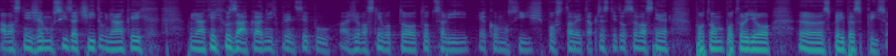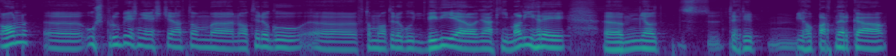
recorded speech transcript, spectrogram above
a vlastně, že musí začít u nějakých, u nějakých jako základních principů a že vlastně od toho to celý jako musíš postavit. A přesně to se vlastně potom potvrdilo uh, z Papers, Please. On uh, už průběžně ještě na tom Naughty Dogu, uh, v tom Naughty Dogu vyvíjel nějaký malý hry, uh, měl tehdy jeho partnerka uh,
